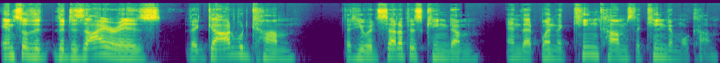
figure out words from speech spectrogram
And so the, the desire is that God would come, that he would set up his kingdom, and that when the king comes, the kingdom will come.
